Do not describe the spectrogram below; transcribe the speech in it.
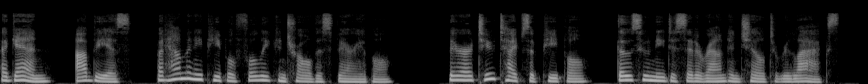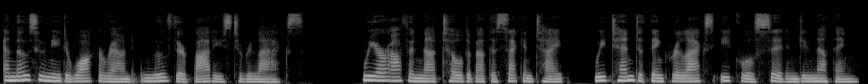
Again, obvious, but how many people fully control this variable? There are two types of people those who need to sit around and chill to relax, and those who need to walk around and move their bodies to relax. We are often not told about the second type, we tend to think relax equals sit and do nothing.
